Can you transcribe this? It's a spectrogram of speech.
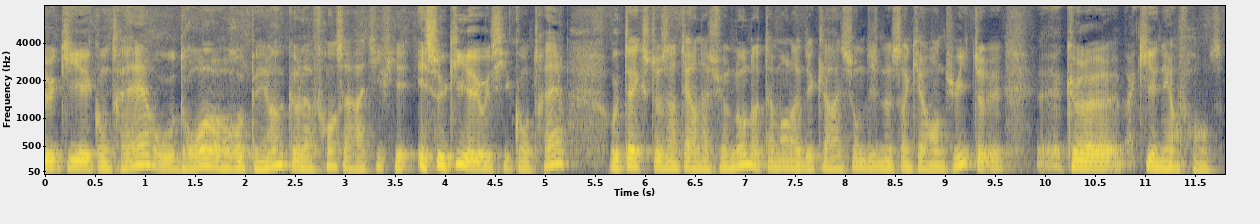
qui est contraire aux droits européens que la France a ratifiés. Et ce qui est aussi contraire aux textes internationaux, notamment la déclaration de 1948, euh, que, bah, qui est née en France.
